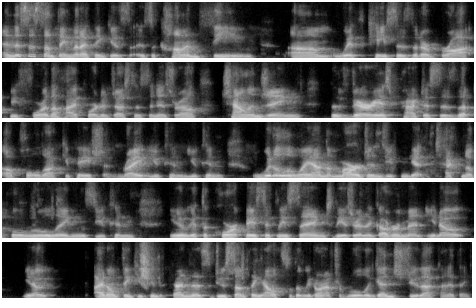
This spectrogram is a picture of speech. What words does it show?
and this is something that I think is is a common theme um, with cases that are brought before the High Court of Justice in Israel, challenging the various practices that uphold occupation. Right? You can you can whittle away on the margins. You can get technical rulings. You can you know get the court basically saying to the Israeli government, you know, you know, I don't think you can defend this. Do something else so that we don't have to rule against you. That kind of thing.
